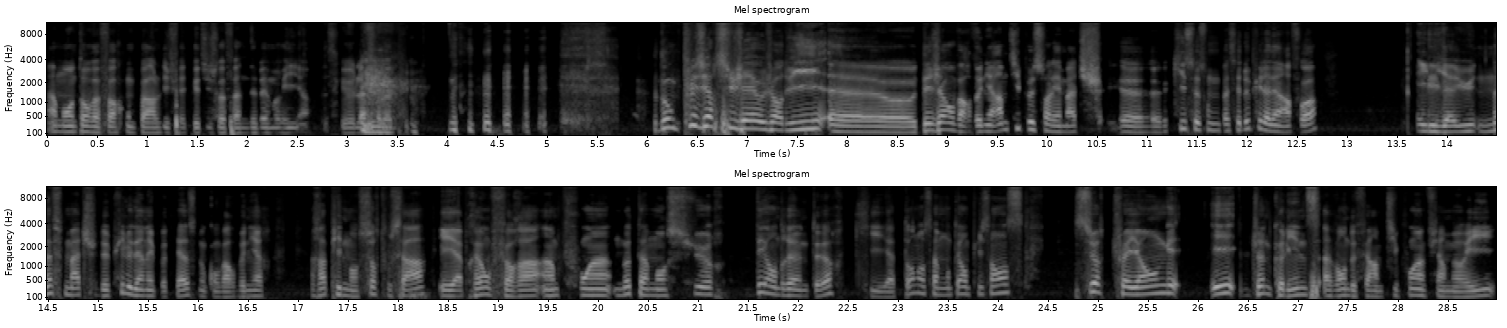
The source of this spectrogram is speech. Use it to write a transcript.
À un moment temps, va falloir qu'on parle du fait que tu sois fan de Bemery, hein, parce que là, ça va plus. Donc, plusieurs sujets aujourd'hui. Euh, déjà, on va revenir un petit peu sur les matchs euh, qui se sont passés depuis la dernière fois. Il y a eu neuf matchs depuis le dernier podcast, donc on va revenir rapidement sur tout ça. Et après, on fera un point notamment sur DeAndre Hunter, qui a tendance à monter en puissance, sur Trae Young et John Collins, avant de faire un petit point infirmerie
